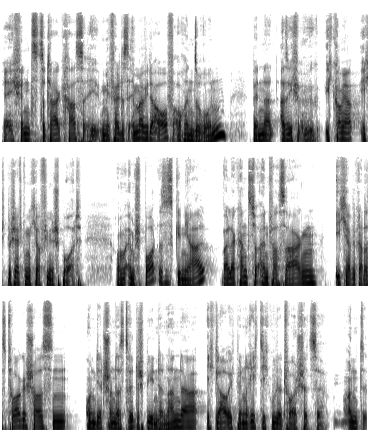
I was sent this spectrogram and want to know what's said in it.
Ja, ich finde es total krass. Mir fällt es immer wieder auf, auch in so Runden, wenn dann, also ich, ich komme ja, ich beschäftige mich auch viel mit Sport. Und im Sport ist es genial, weil da kannst du einfach sagen, ich habe gerade das Tor geschossen und jetzt schon das dritte Spiel hintereinander. Ich glaube, ich bin ein richtig guter Torschütze. Und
